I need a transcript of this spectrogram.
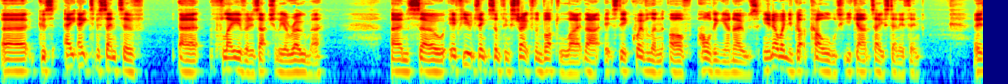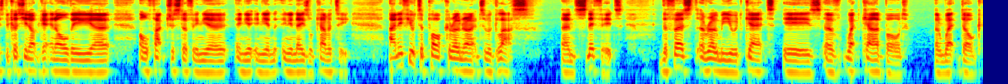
because eighty percent of uh, flavour is actually aroma, and so if you drink something straight from the bottle like that, it's the equivalent of holding your nose. You know when you've got a cold, you can't taste anything. It's because you're not getting all the uh, olfactory stuff in your in your in your in your nasal cavity. And if you were to pour Corona out into a glass and sniff it, the first aroma you would get is of wet cardboard and wet dog,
